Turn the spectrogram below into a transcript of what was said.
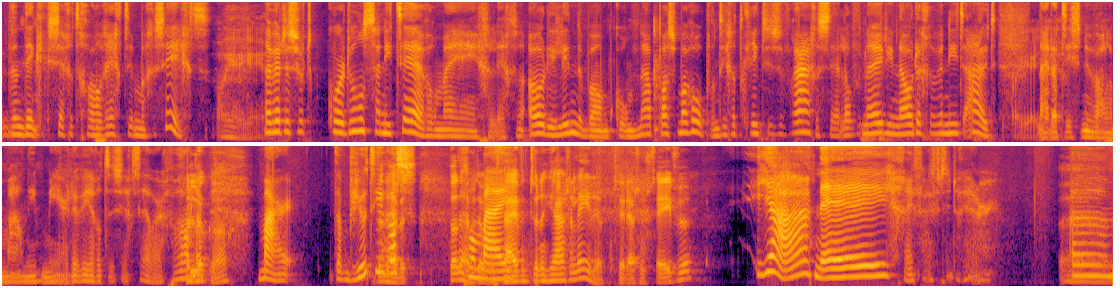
dan denk ik, zeg het gewoon recht in mijn gezicht. Oh ja, ja, ja. Er werd een soort cordon sanitair om mij heen gelegd. Van, oh, die Lindeboom komt. Nou, pas maar op, want die gaat kritische vragen stellen. Of nee, die nodigen we niet uit. Oh, ja, Nou, dat is nu allemaal niet meer. De wereld is echt heel erg veranderd. Gelukkig. Maar de beauty Dan was... hebben het, dan voor hebben we mij- 25 jaar geleden. 2007. Ja, nee, geen 25 jaar. Eh, Ehm,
